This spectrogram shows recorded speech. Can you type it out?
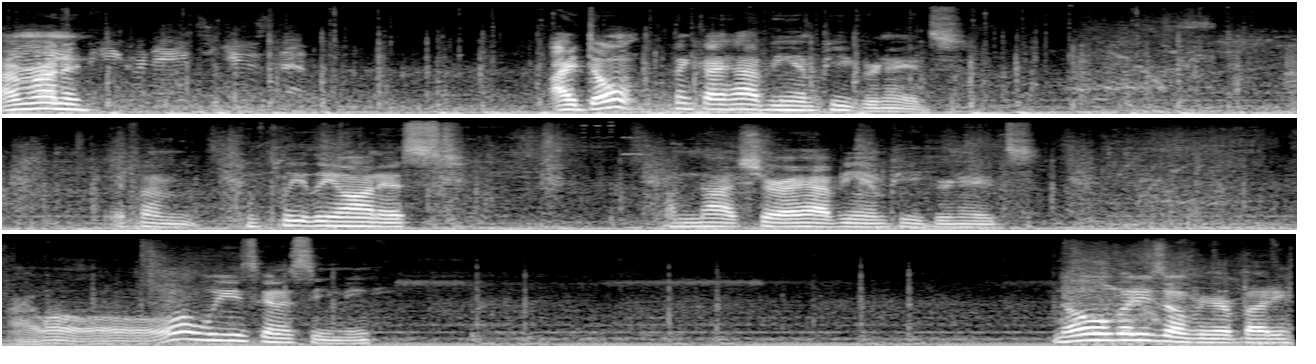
I'm running. I don't think I have EMP grenades. If I'm completely honest, I'm not sure I have EMP grenades. Alright, well, well, he's gonna see me. Nobody's over here, buddy.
